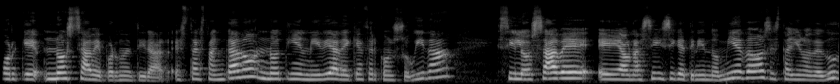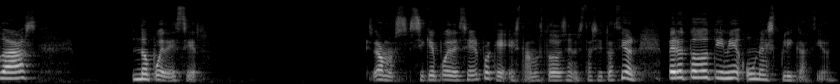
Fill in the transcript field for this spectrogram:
porque no sabe por dónde tirar. Está estancado, no tiene ni idea de qué hacer con su vida. Si lo sabe, eh, aún así sigue teniendo miedos, está lleno de dudas. No puede ser. Vamos, sí que puede ser porque estamos todos en esta situación, pero todo tiene una explicación.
